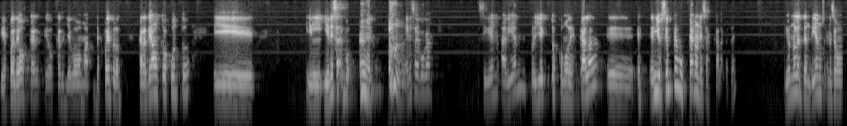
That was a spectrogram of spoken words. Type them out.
y después de Oscar, que Oscar llegó más después, pero carreteamos todos juntos. Y, y, y en, esa, en esa época si bien habían proyectos como de escala, eh, ellos siempre buscaron esa escala. Yo no la entendía en ese momento,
